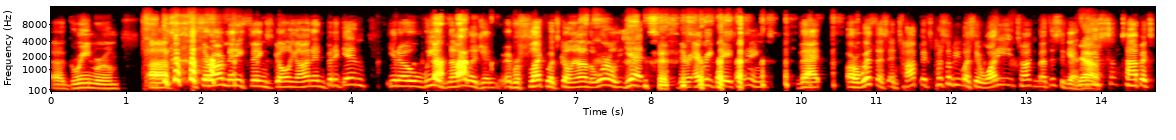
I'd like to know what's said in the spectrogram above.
uh, green room. Uh, there are many things going on, and but again, you know, we acknowledge and reflect what's going on in the world. Yet there are everyday things that are with us and topics. But some people I say, "Why are you talking about this again?" Yeah. Because some topics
